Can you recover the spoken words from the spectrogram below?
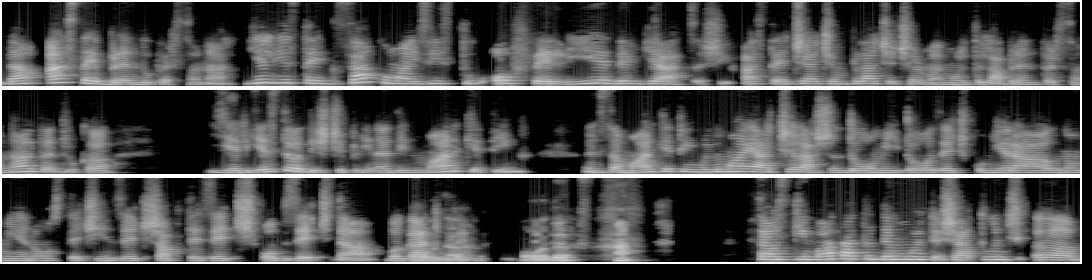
Da? Asta e brandul personal. El este exact cum ai zis tu, o felie de viață și asta e ceea ce îmi place cel mai mult la brand personal, pentru că el este o disciplină din marketing, însă marketingul nu mai e același în 2020 cum era în 1950, 70, 80, da? Băgatul o, da. pe, o, da. da? S-au schimbat atât de multe și atunci uh,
